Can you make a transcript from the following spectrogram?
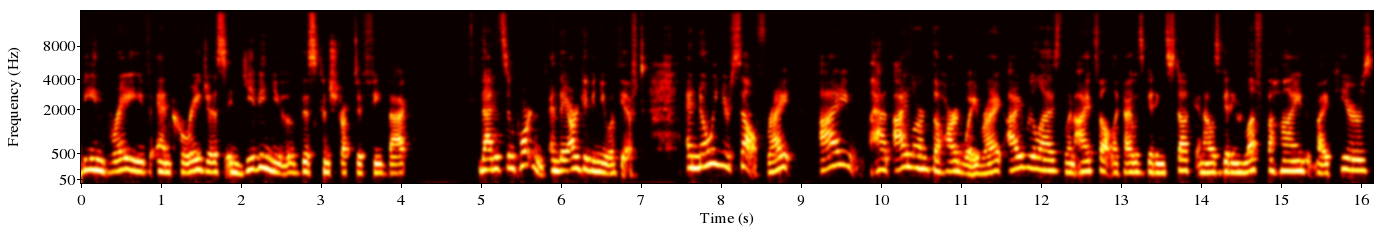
being brave and courageous in giving you this constructive feedback that it's important and they are giving you a gift. And knowing yourself right I had, I learned the hard way, right? I realized when I felt like I was getting stuck and I was getting left behind by peers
